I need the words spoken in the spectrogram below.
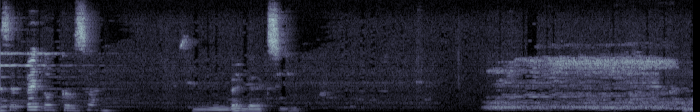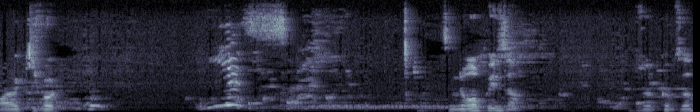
ça être donc comme ça. C'est une belle galaxie. Voilà, qui vole. C'est une reprise. Hein. comme ça.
